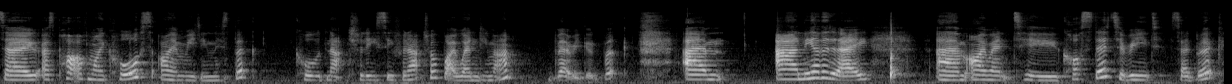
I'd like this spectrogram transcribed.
So, as part of my course, I am reading this book called Naturally Supernatural by Wendy Mann. Very good book. Um, and the other day, um, I went to Costa to read said book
